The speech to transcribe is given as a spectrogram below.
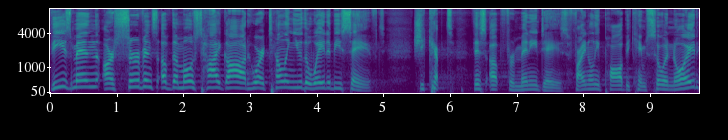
These men are servants of the Most High God who are telling you the way to be saved. She kept this up for many days. Finally, Paul became so annoyed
